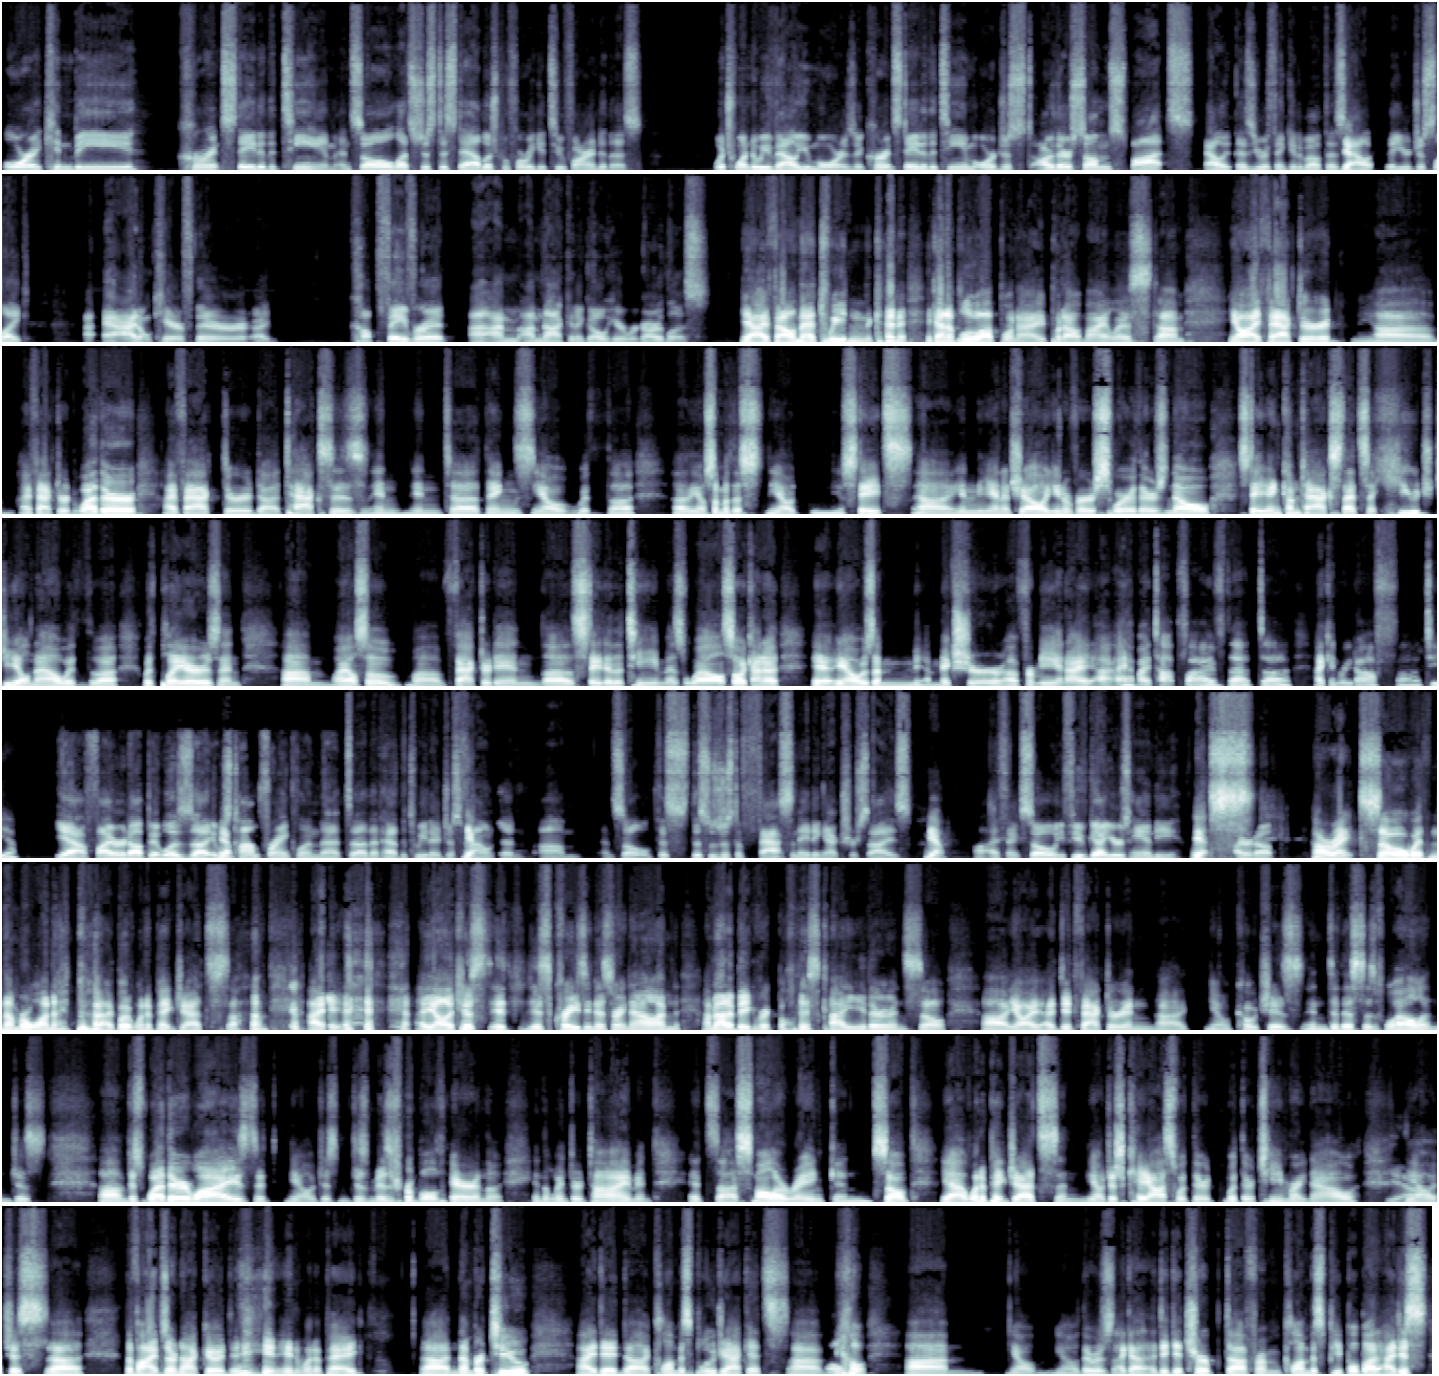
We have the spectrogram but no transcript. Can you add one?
or it can be current state of the team. And so let's just establish before we get too far into this. Which one do we value more? Is it current state of the team, or just are there some spots, as you were thinking about this, yeah. Alex, that you're just like, I, I, don't care if they're a cup favorite. I, I'm I'm not going to go here regardless. Yeah, I found that tweet and kind of it kind of blew up when I put out my list. Um, you know, I factored uh, I factored weather, I factored uh, taxes in into things. You know, with uh, uh, you know some of the you know states uh, in the NHL universe where there's no state income tax. That's a huge deal now with uh, with players and um, I also uh, factored in the state of the team as well. So it kind of, you know, it was a, a mixture uh, for me. And I, I have my top five that uh, I can read off uh, to you. Yeah, fire it up. It was uh, it was yep. Tom Franklin that uh, that had the tweet. I just found yep. it. Um, and so this this was just a fascinating exercise. Yeah, I think so. If you've got yours handy, yes, fire it up. All right. So with number one, I, I put Winnipeg Jets. Um, I, I, you know, it's just it's just craziness right now. I'm I'm not a big Rick Bowness guy either, and so uh, you know, I, I did factor in uh, you know coaches into this as well, and just um, just weather wise, it you know just just miserable there in the in the winter time, and it's a smaller rink, and so yeah, Winnipeg Jets, and you know just chaos with their with their team right now. Yeah, you know, it's just uh, the vibes are not good in, in Winnipeg. Uh, number two, I did uh, Columbus Blue Jackets. Uh, oh. You know, um, you know, you know, there was I got I did get chirped uh, from Columbus people, but I just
